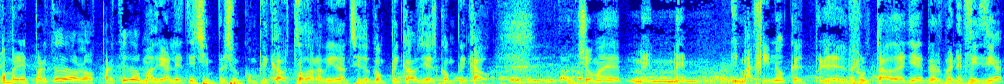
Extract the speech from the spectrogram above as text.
Hombre, el partido, los partidos Madrid-Atleti siempre son complicados. Toda la vida han sido complicados y es complicado. Yo me, me- me imagino que el, el resultado de ayer nos beneficia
